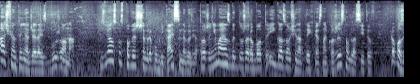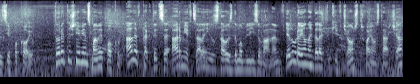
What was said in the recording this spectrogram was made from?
a świątynia Jedi zburzona. W związku z powyższym republikańscy negocjatorzy nie mają zbyt dużo roboty i godzą się natychmiast na korzystną dla Sithów propozycję pokoju. Teoretycznie więc mamy pokój, ale w praktyce armie wcale nie zostały zdemobilizowane, w wielu rejonach galaktyki wciąż trwają starcia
